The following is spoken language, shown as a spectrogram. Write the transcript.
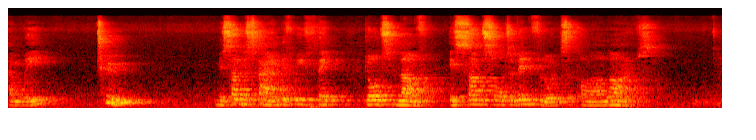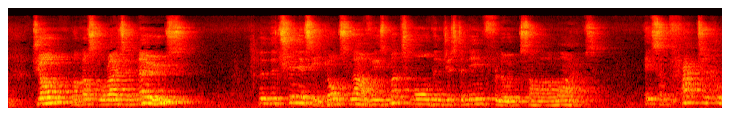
And we, too, misunderstand if we think God's love is some sort of influence upon our lives. John, our Gospel writer, knows that the Trinity, God's love, is much more than just an influence on our lives. It's a practical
